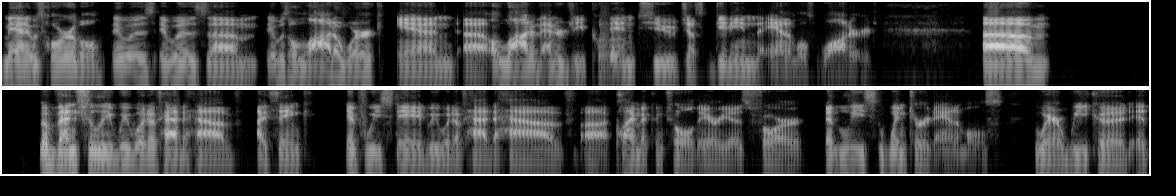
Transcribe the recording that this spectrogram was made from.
Man, it was horrible. It was it was um it was a lot of work and uh, a lot of energy put into just getting the animals watered. Um eventually we would have had to have I think if we stayed, we would have had to have uh, climate controlled areas for at least wintered animals where we could it,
